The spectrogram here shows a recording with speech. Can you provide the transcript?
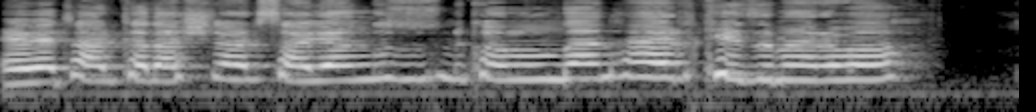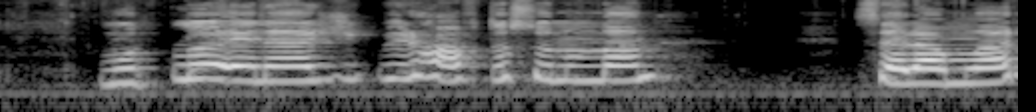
Evet arkadaşlar Salyangoz Hüsnü kanalından herkese merhaba. Mutlu, enerjik bir hafta sonundan selamlar.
